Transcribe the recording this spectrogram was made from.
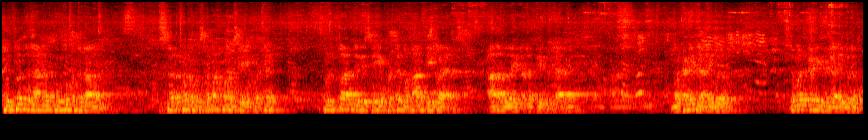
புஷ்பத்தினாலும் குங்குமத்தினாலும் சர்ப்பணம் சமர்ப்பணம் செய்யப்பட்டு புஷ்பாஞ்சலி செய்யப்பட்டு மகா தீப ஆராதனை நடத்தியிருக்கிறார்கள். மகளிர் அனைவரும் சுமங்கலிகள் அனைவரும்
